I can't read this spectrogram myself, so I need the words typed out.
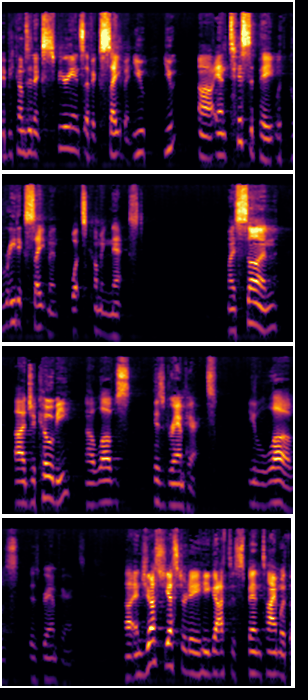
It becomes an experience of excitement. You, you uh, anticipate with great excitement what's coming next. My son, uh, Jacoby, uh, loves his grandparents. He loves his grandparents. Uh, and just yesterday, he got to spend time with,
